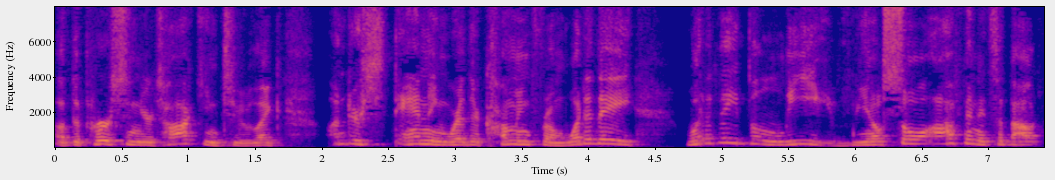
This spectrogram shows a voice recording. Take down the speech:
of the person you're talking to, like understanding where they're coming from. What do they, what do they believe? You know, so often it's about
